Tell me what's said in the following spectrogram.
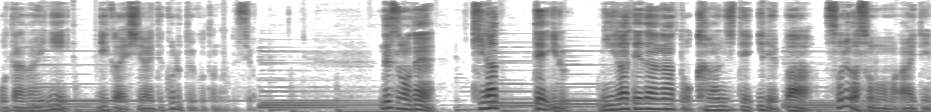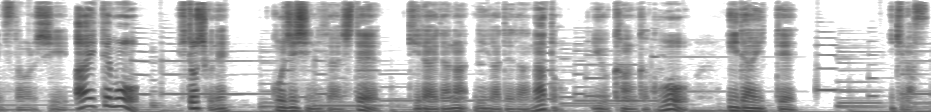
お互いに理解し合えてくるということなんですよですので嫌っている苦手だなと感じていればそれはそのまま相手に伝わるし相手も等しくねご自身に対して嫌いだな苦手だなという感覚を抱いていきます。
